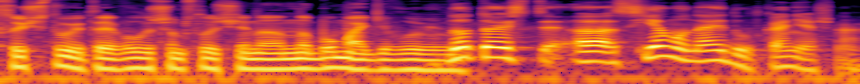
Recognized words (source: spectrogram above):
существует в лучшем случае на, на бумаге. в Ну, то есть э, схему найдут, конечно.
